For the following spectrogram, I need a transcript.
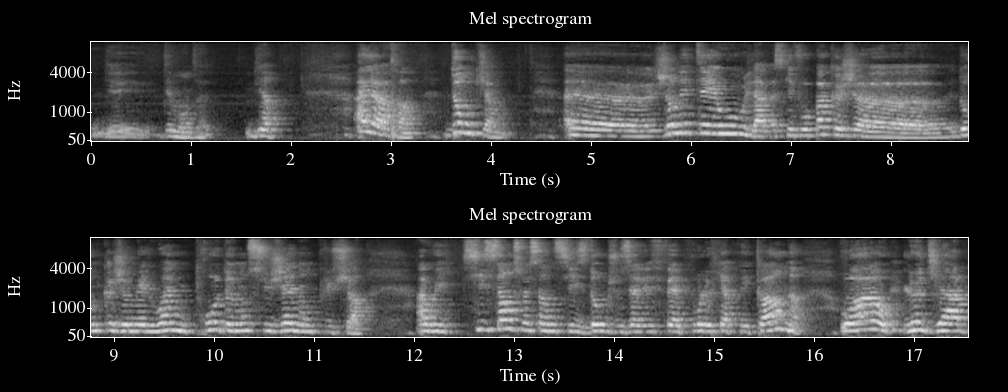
des, mondes. Bien. Alors, donc, euh, j'en étais où là? Parce qu'il ne faut pas que je, donc, que je m'éloigne trop de mon sujet non plus. Ah oui, 666, donc je vous avais fait pour le Capricorne. Waouh, le diable,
